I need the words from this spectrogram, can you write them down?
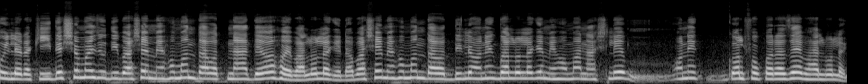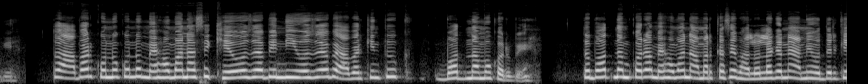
বলে রাখি। ঈদের সময় যদি বাসায় মেহমান দাওয়াত না দেওয়া হয়, ভালো লাগে না। বাসায় মেহমান দাওয়াত দিলে অনেক ভালো লাগে। মেহমান আসলে অনেক গল্প করা যায়, ভালো লাগে। তো আবার কোনো কোনো মেহমান আছে, খেয়েও যাবে, নিয়েও যাবে, আবার কিন্তু বদনামও করবে। তো বদনাম করা মেহমান আমার কাছে ভালো লাগে না, আমি ওদেরকে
